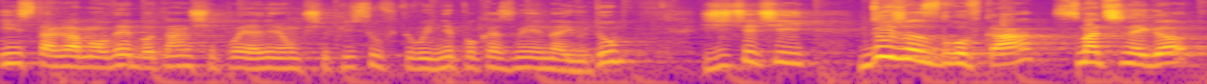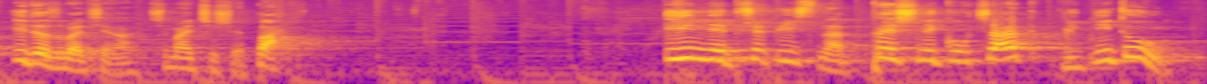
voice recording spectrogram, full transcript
instagramowy, bo tam się pojawiają przepisów, które nie pokazuję na YouTube. Życzę Ci dużo zdrówka, smacznego i do zobaczenia. Trzymajcie się, pa! Inny przepis na pyszny kurczak? Kliknij tu!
